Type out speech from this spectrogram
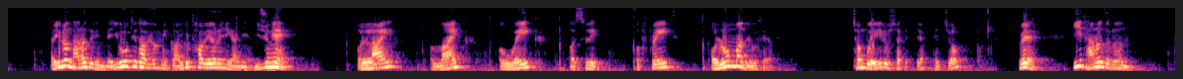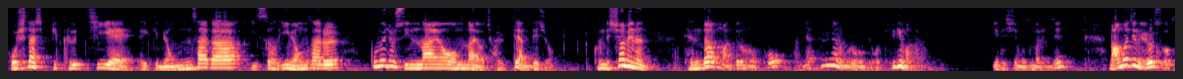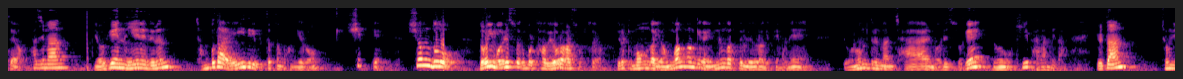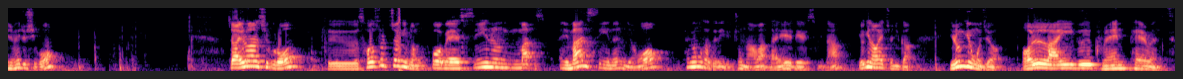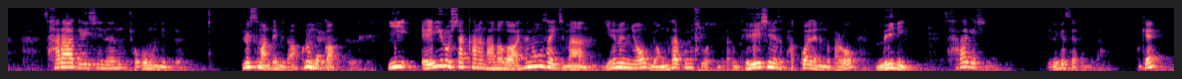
자, 이런 단어들인데 이걸 어떻게 다 외웁니까? 이걸 다 외우는 게 아니에요 이 중에 alive, alike, awake, asleep, afraid, alone만 외우세요 전부 A로 시작했대요 됐죠? 왜? 이 단어들은 보시다시피 그 뒤에 이렇게 명사가 있어서 이 명사를 꾸며줄 수 있나요? 없나요? 절대 안 되죠. 그런데 시험에는 된다고 만들어 놓고 맞냐 틀리냐를 물어본 경우가 되게 많아요. 이해되시죠? 무슨 말인지? 나머지는 외울 수가 없어요. 하지만 여기에 있는 얘네들은 전부 다 A들이 붙었던 관계로 쉽게 시험도 너희 머릿속에 뭘 다 외우러 갈 수 없어요. 이렇게 뭔가 연관관계가 있는 것들을 외우라 하기 때문에 요놈들만 잘 머릿속에 넣어놓기 바랍니다. 일단 정리 좀 해주시고 자, 이런 식으로 그 서술적인 용법에 쓰이는 만 쓰이는 영어 형용사들이 쭉 나와 나열되어 있습니다. 여기 나와 있죠. 그러니까 이런 경우죠. alive grandparent 살아 계시는 조부모님들 이렇게 쓰면 안 됩니다. 그럼 뭘까? 이 A로 시작하는 단어가 형용사이지만 얘는요 명사를 꾸밀 수가 없습니다. 그럼 대신해서 바꿔야 되는 건 바로 living 살아계시는 이렇게 써야 됩니다. 오케이?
